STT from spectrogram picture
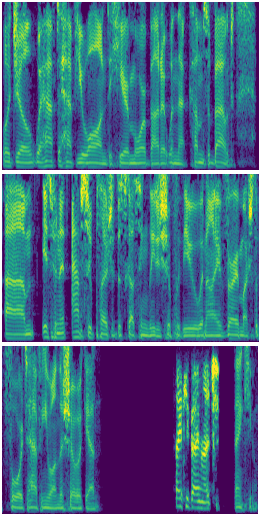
Well, Jill, we have to have you on to hear more about it when that comes about. Um, it's been an absolute pleasure discussing leadership with you, and I very much look forward to having you on the show again. Thank you very much. Thank you.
